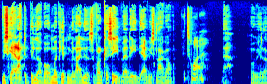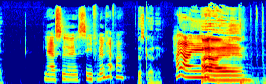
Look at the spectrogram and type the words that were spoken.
Vi skal have lagt et billede op af rumraketten med lejlighed, så folk kan se, hvad det egentlig er, vi snakker om. det tror jeg. Ja, må vi hellere. Lad os øh, sige farvel herfra. Lad os gøre det. Hej hej! Hej hej!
